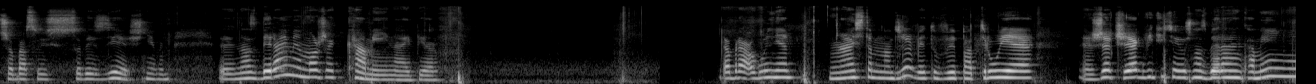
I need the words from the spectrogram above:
Trzeba coś sobie zjeść, nie wiem. Y, Nazbierajmy może kamień najpierw. Dobra, ogólnie no, jestem na drzewie, tu wypatruję e, rzeczy. Jak widzicie, już nazbierałem kamienie.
